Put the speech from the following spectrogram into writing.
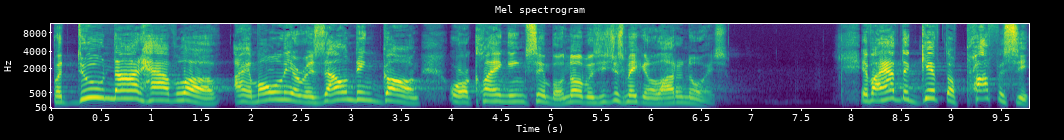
but do not have love, I am only a resounding gong or a clanging cymbal. In other words, he's just making a lot of noise. If I have the gift of prophecy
